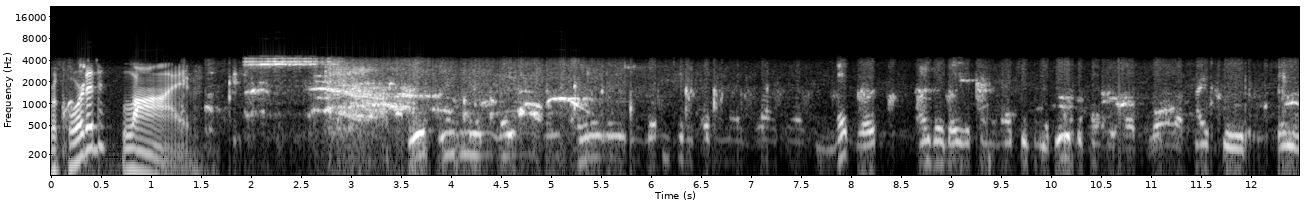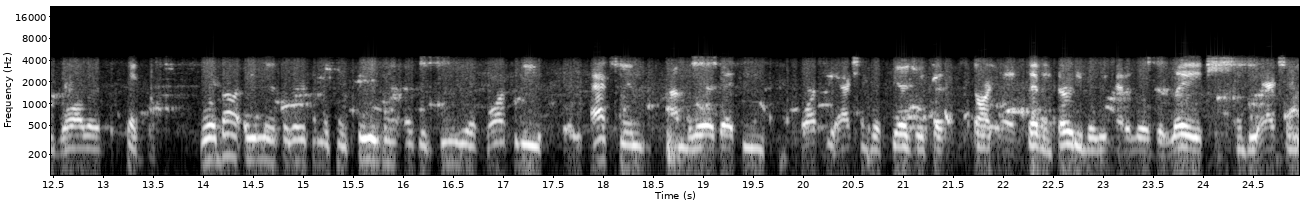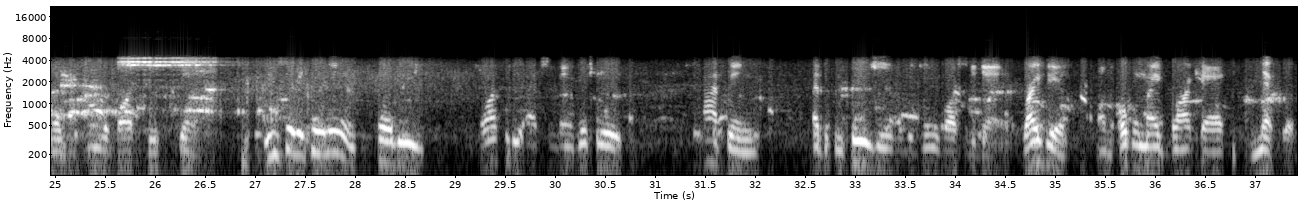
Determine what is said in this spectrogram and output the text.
Recorded live. Good evening, ladies and gentlemen. Welcome to the Open Mic Network. Davis coming at you from the beautiful campus of Waller High School in Waller, Texas. We're about eight minutes away from the conclusion of the junior varsity action. I'm aware that the varsity action was scheduled to start at 7.30, but we had a little delay in the action of the junior varsity game. Be sure to tune in for the varsity action game, which will happen at the conclusion of the junior varsity game, right here on the Open Mic Broadcast Network.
